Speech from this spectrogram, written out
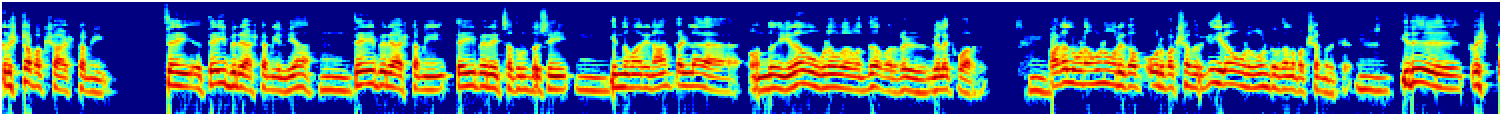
கிருஷ்ணபக்ஷ அஷ்டமி தேய் தேய்பிரை அஷ்டமி இல்லையா? தேய்பிரை அஷ்டமி தேய்பிரை சதுர்தசி இந்த மாதிரி நாட்கள்ல வந்து இரவு உணவை வந்து அவர்கள் விலக்குவார்கள் ம், பகல் உணவுன்னு ஒரு கப் ஒரு பட்சம் இருக்கு இரவு உணவுன்றதான பட்சம் இருக்கு. இது கிருஷ்ண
